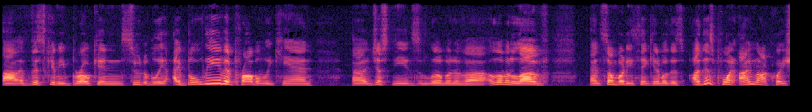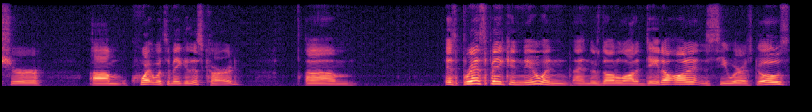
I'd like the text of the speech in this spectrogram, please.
uh, if this can be broken suitably. I believe it probably can. Uh, it just needs a little bit of uh, a little bit of love and somebody thinking about this. At this point, I'm not quite sure um, quite what to make of this card. Um, it's brand spanking new, and, and there's not a lot of data on it, and to see where it goes.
